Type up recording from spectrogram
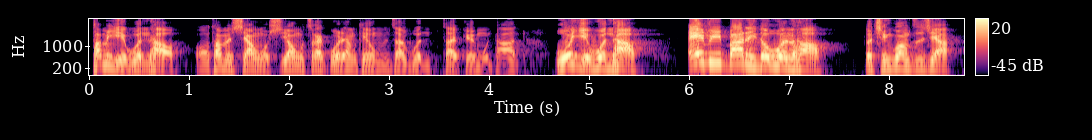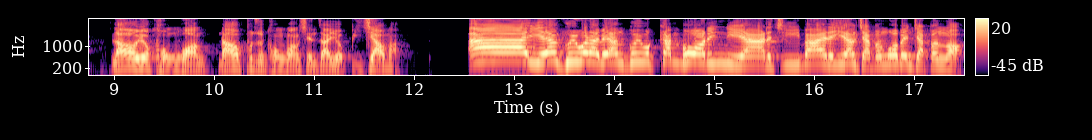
他们也问号哦。他们想，我希望再过两天我们再问，再给我们答案。我也问号，everybody 都问号的情况之下，然后又恐慌，然后不止恐慌，现在又比较嘛。啊，也让亏我来，别让亏我干破你你啊的鸡巴的，也让假崩我变假崩哦。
